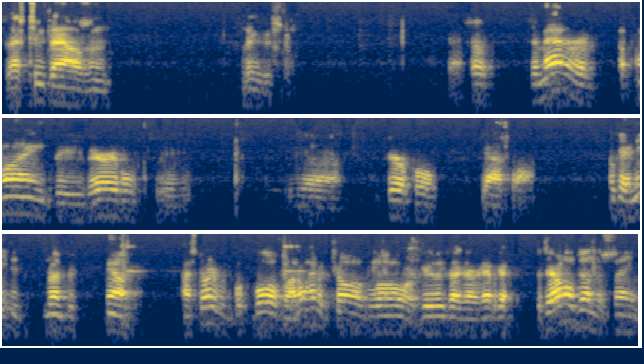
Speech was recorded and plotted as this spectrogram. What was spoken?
So that's two thousand liters. So it's a matter of applying the variable to the uh, empirical gas law. Okay, I need to run through, now, I started with Bo- Boyle, I don't have a Charles law or Gillies, I have a, but they're all done the same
